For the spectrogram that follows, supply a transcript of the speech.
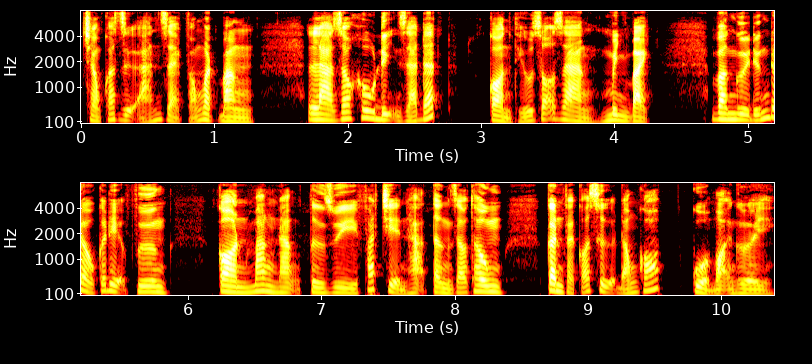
trong các dự án giải phóng mặt bằng là do khâu định giá đất còn thiếu rõ ràng, minh bạch và người đứng đầu các địa phương còn mang nặng tư duy phát triển hạ tầng giao thông cần phải có sự đóng góp của mọi người.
